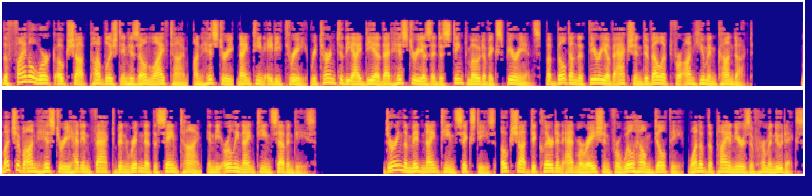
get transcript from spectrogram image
The final work Oakeshott published in his own lifetime, On History 1983, returned to the idea that history is a distinct mode of experience, but built on the theory of action developed for on human conduct. Much of On history had in fact been written at the same time, in the early 1970s. During the mid-1960s, Oakeshott declared an admiration for Wilhelm Dilthey, one of the pioneers of hermeneutics.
